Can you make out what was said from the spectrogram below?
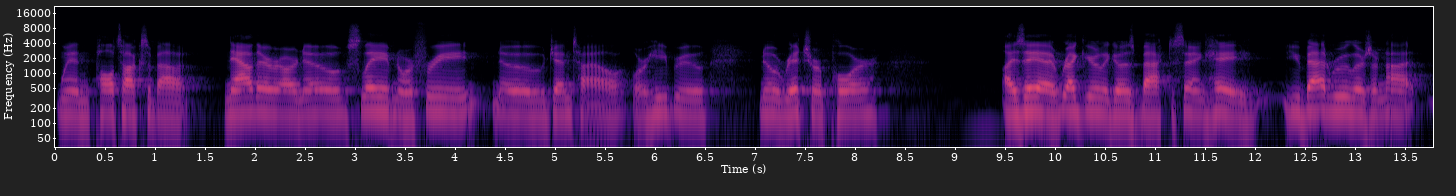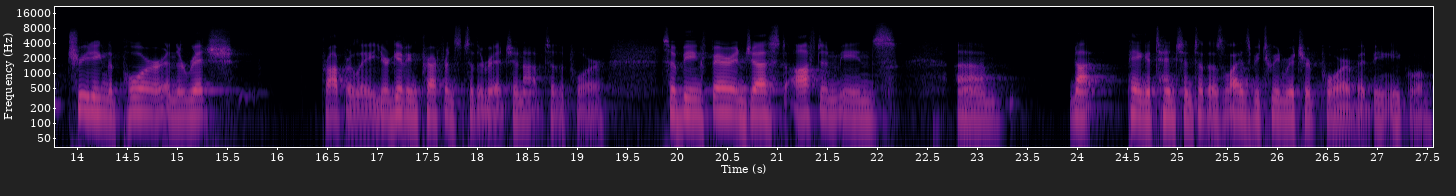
when Paul talks about now there are no slave nor free, no Gentile or Hebrew, no rich or poor. Isaiah regularly goes back to saying, hey, you bad rulers are not treating the poor and the rich properly. You're giving preference to the rich and not to the poor. So being fair and just often means um, not paying attention to those lines between rich or poor, but being equal.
